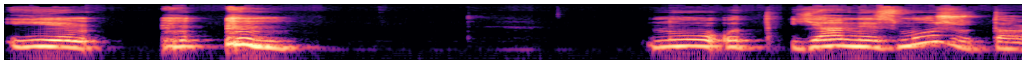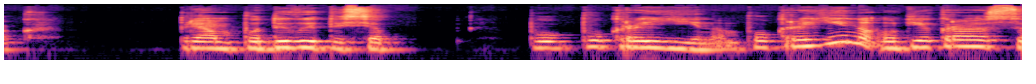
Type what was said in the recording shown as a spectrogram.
І ну, от я не зможу так прям подивитися по, по країнам. По країнам, от якраз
